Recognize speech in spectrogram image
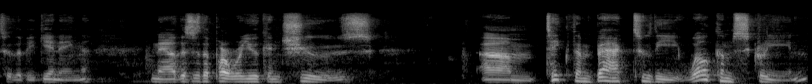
to the beginning. Now this is the part where you can choose um, take them back to the welcome screen.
